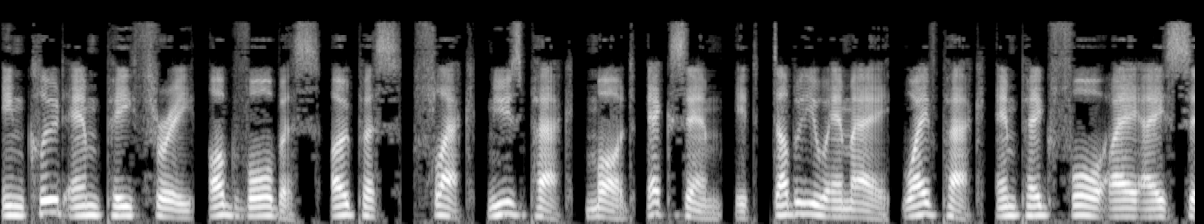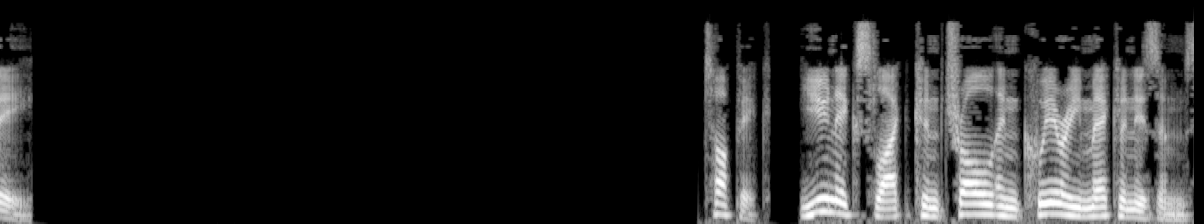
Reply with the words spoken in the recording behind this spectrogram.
Include MP3, OGG Vorbis, Opus, FLAC, MusePack, MOD, XM, IT, WMA, WavPack, MPEG-4 AAC. Unix-like control and query mechanisms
